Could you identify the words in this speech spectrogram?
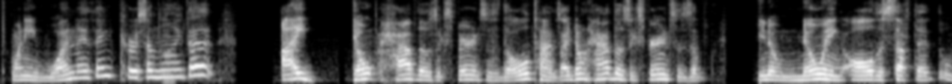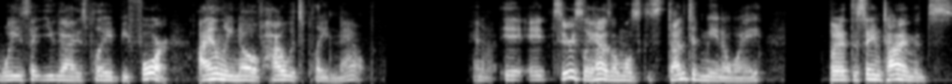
21, I think, or something like that. I don't have those experiences the old times. I don't have those experiences of you know knowing all the stuff that ways that you guys played before. I only know of how it's played now and it, it seriously has almost stunted me in a way but at the same time it's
